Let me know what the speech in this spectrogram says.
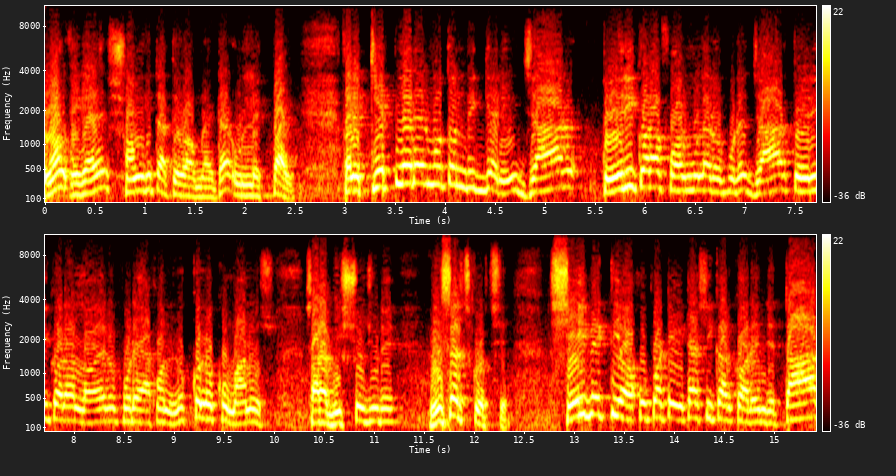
এবং এখানে সংহিতাতেও আমরা এটা উল্লেখ পাই। তাহলে কেপলারের মতন বিজ্ঞানী যার তৈরি করা ফর্মুলার উপরে, যার তৈরি করা লয়ের উপরে এখন লক্ষ লক্ষ মানুষ সারা বিশ্ব জুড়ে রিসার্চ করছে, সেই ব্যক্তি অকপটে এটা স্বীকার করেন যে তার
